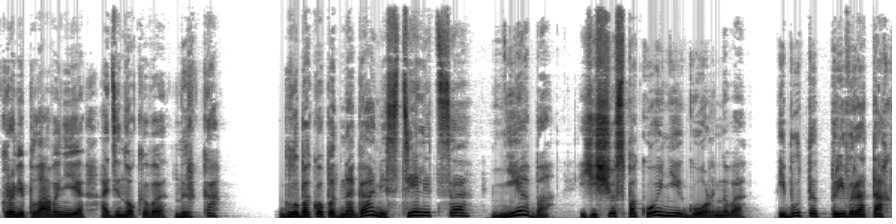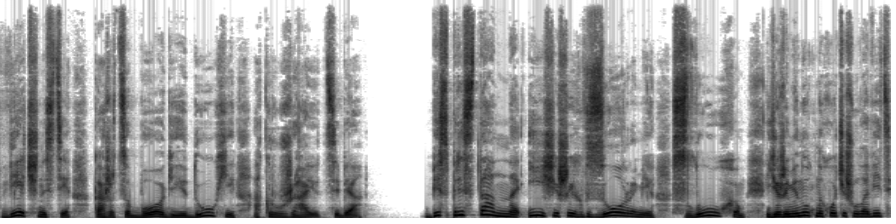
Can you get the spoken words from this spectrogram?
кроме плавания одинокого нырка. Глубоко под ногами стелится небо, еще спокойнее горного, и будто при вратах вечности, кажется, боги и духи окружают тебя — Беспрестанно ищешь их взорами, слухом, ежеминутно хочешь уловить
